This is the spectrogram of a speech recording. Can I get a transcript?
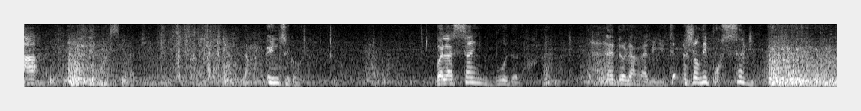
Ah Donnez-moi ces papiers. Non, une seconde. Voilà cinq beaux dollars. hein. Un dollar la minute. J'en ai pour cinq minutes.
